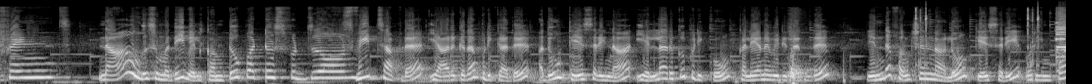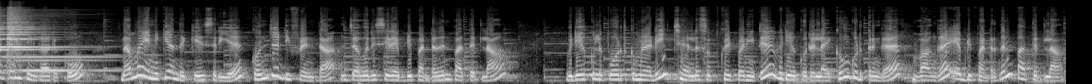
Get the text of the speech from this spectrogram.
ஃப்ரெண்ட்ஸ் நான் உங்கள் Sumathi. Welcome to Pattu's food zone sweet சாப்பிட யாருக்கு தான் பிடிக்காது? அதுவும் கேசரினா எல்லாருக்கும் பிடிக்கும். கல்யாண வீடுலேருந்து எந்த ஃபங்க்ஷன்னாலும் கேசரி ஒரு இம்பார்ட்டன்ட் திங்காக இருக்கும். நம்ம இன்னைக்கு அந்த கேசரியை கொஞ்சம் டிஃப்ரெண்ட்டாக ஜவரிசியில் எப்படி பண்ணுறதுன்னு பார்த்துக்கலாம் வீடியோக்குள்ளே போகிறதுக்கு முன்னாடி சேனலை சப்ஸ்கிரைப் பண்ணிவிட்டு வீடியோக்கு ஒரு லைக்கும் கொடுத்துருங்க. வாங்க எப்படி பண்ணுறதுன்னு பார்த்துக்கலாம்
